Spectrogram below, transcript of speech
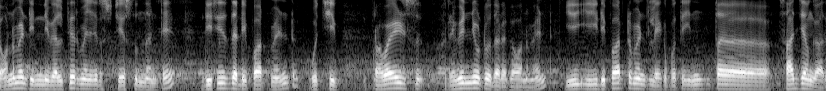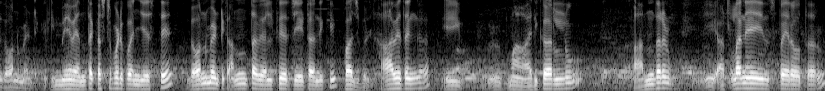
గవర్నమెంట్ ఇన్ని వెల్ఫేర్ మెజర్స్ చేస్తుందంటే దిస్ ఈజ్ ద డిపార్ట్మెంట్ వచ్చి provides revenue to the government ఈ ఈ డిపార్ట్మెంట్ లేకపోతే ఇంత సాధ్యం కాదు గవర్నమెంట్కి మేము ఎంత కష్టపడి పనిచేస్తే గవర్నమెంట్కి అంత వెల్ఫేర్ చేయడానికి పాసిబుల్ ఆ విధంగా ఈ మా అధికారులు అందరూ అట్లానే ఇన్స్పైర్ అవుతారు.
